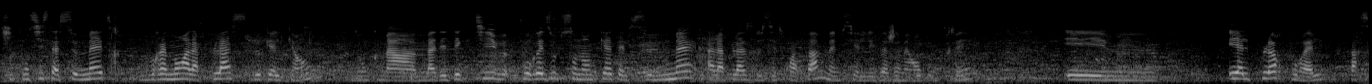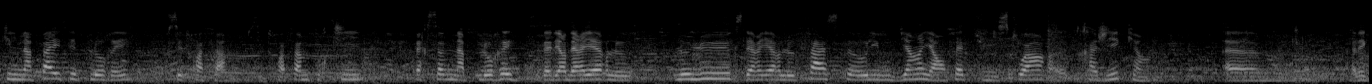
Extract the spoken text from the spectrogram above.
qui consiste à se mettre vraiment à la place de quelqu'un. Donc ma, détective, pour résoudre son enquête, elle se met à la place de ces trois femmes, même si elle ne les a jamais rencontrées. Et, et elle pleure pour elles, parce qu'il n'a pas été pleuré ces trois femmes. Ces trois femmes pour qui personne n'a pleuré. C'est-à-dire derrière le, luxe, derrière le fast hollywoodien, il y a en fait une histoire euh, tragique euh, avec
